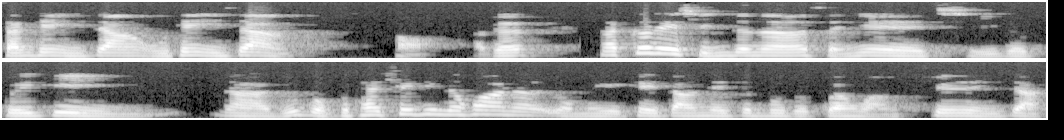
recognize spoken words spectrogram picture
三天以上、五天以上，好好的。那各类型的呢，审阅期的规定，那如果不太确定的话呢，我们也可以到内政部的官网确认一下。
